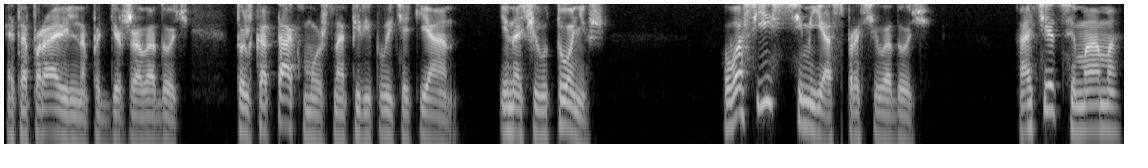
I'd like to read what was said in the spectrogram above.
«Это правильно», — поддержала дочь. «Только так можно переплыть океан, иначе утонешь». «У вас есть семья?» — спросила дочь. «Отец и мама.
